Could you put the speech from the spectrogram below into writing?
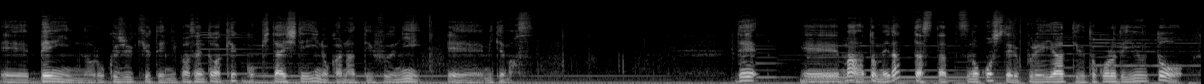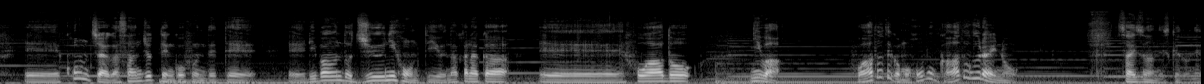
えー、ベインの69.2%は結構期待していいのかなっていうふうに、えー、見てます。で、えー、まああと目立ったスタッツ残してるプレイヤーっていうところで言うと、えー、コンチャーが30.5分出て、えー、リバウンド12本っていうなかなか、えー、フォワードにはフォワードっていうかもうほぼガードぐらいのサイズなんですけどね、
